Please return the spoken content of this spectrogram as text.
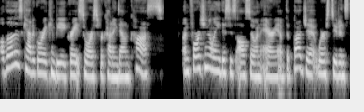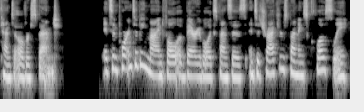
Although this category can be a great source for cutting down costs, unfortunately, this is also an area of the budget where students tend to overspend. It's important to be mindful of variable expenses and to track your spendings closely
